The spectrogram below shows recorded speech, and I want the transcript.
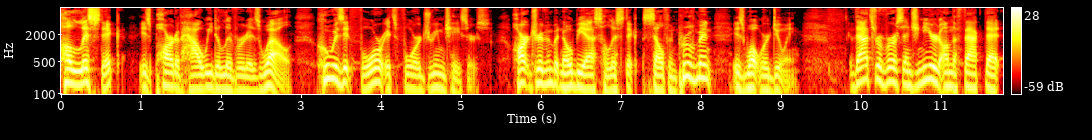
Holistic is part of how we deliver it as well. Who is it for? It's for dream chasers. Heart driven, but no BS, holistic self improvement is what we're doing. That's reverse engineered on the fact that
